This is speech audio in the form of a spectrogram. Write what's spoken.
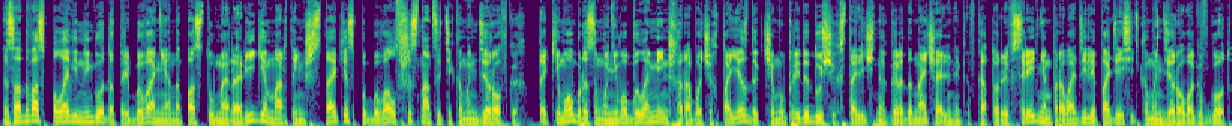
За два с половиной года пребывания на посту мэра Риги Мартин Штакис побывал в 16 командировках. Таким образом, у него было меньше рабочих поездок, чем у предыдущих столичных городоначальников, которые в среднем проводили по 10 командировок в год.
